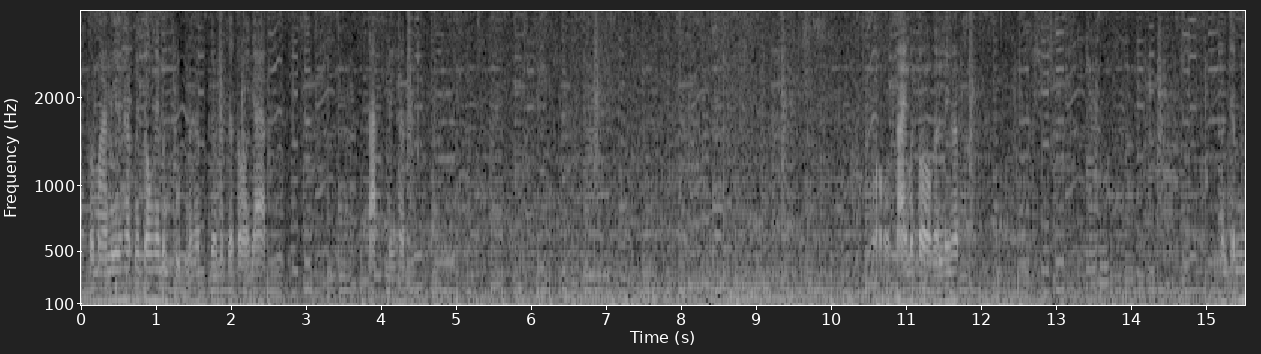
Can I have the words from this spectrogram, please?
ตัดประมาณนี้นะครับ ไม่ต้องให้มันสุดนะครับเดี๋ยวมันจะต่อยากตัดเลยครับก็เอาสายมาต่อกันเลยครับ มันจะมี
